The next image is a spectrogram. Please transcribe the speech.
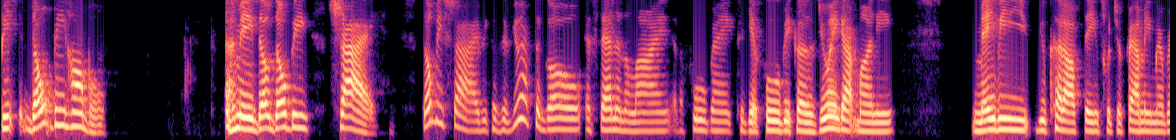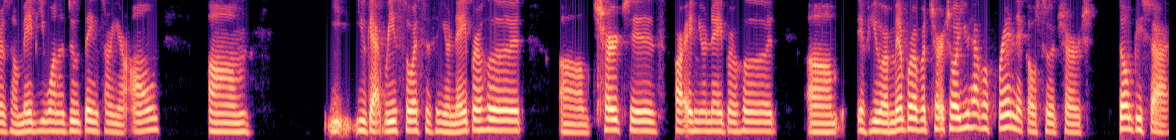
Be, don't be humble. I mean, don't don't be shy. Don't be shy because if you have to go and stand in a line at a food bank to get food because you ain't got money, maybe you cut off things with your family members, or maybe you want to do things on your own. Um, you, you got resources in your neighborhood. Um, churches are in your neighborhood. Um, if you're a member of a church or you have a friend that goes to a church, don't be shy.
